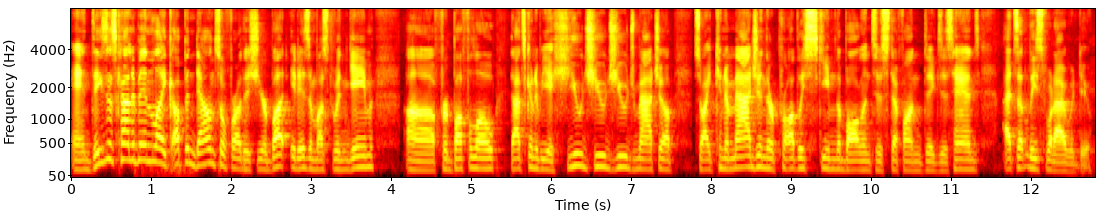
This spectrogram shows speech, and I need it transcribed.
And Diggs has kind of been like up and down so far this year, but it is a must win game uh, for Buffalo. That's going to be a huge, huge, huge matchup. So I can imagine they're probably scheme the ball into Stefon Diggs' hands. That's at least what I would do.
